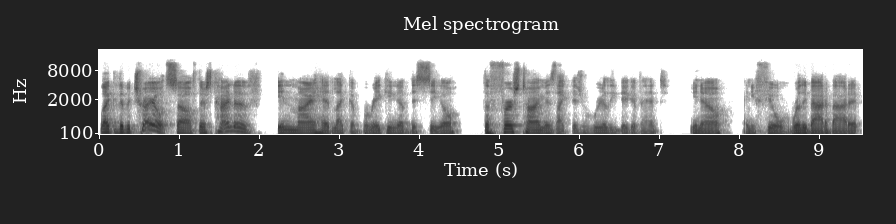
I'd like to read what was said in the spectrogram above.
like the betrayal itself, there's kind of in my head like a breaking of the seal. The first time is like this really big event, you know, and you feel really bad about it.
